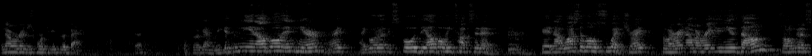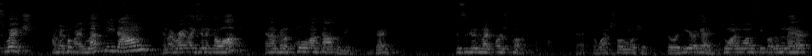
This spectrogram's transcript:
and now we're going to just work to get to the back. Okay? So again, we get the knee and elbow in here, right? I go to expose the elbow, he tucks it in. Okay, now watch the little switch, right? So my right now my right knee is down, so I'm gonna switch. I'm gonna put my left knee down, and my right leg's gonna go up, and I'm gonna pull him on top of me. Okay? This is gonna be my first hook. Okay, so watch slow motion. So we're here again, two on one, seatbelt doesn't matter.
